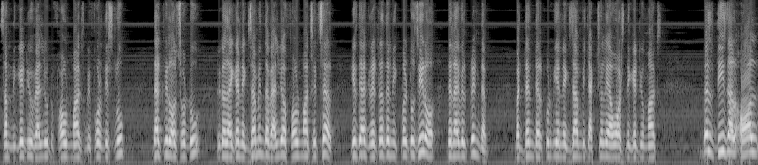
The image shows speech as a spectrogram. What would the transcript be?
some negative value to found marks before this loop, that will also do because I can examine the value of found marks itself. If they are greater than equal to 0, then I will print them, but then there could be an exam which actually awards negative marks well, these are all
